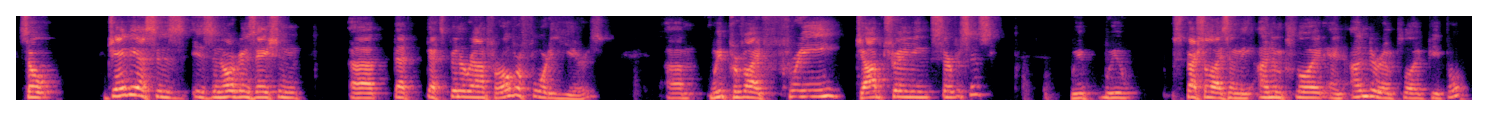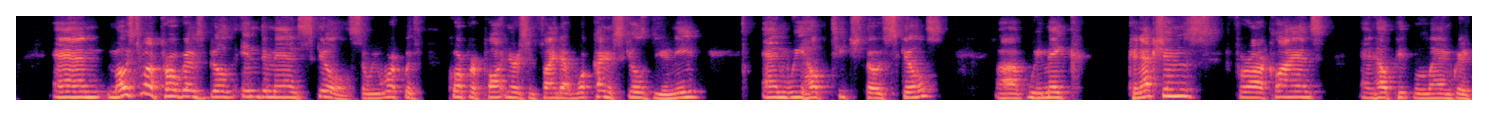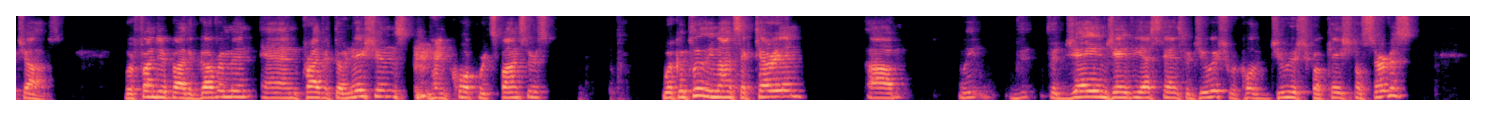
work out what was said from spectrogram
So JVS is is an organization uh, that that's been around for over 40 years. Um, we provide free job training services. We we specialize in the unemployed and underemployed people. And most of our programs build in-demand skills. So we work with corporate partners and find out what kind of skills do you need and we help teach those skills. Uh, we make connections for our clients and help people land great jobs. We're funded by the government and private donations and corporate sponsors. We're completely non-sectarian. Um, we, the, J in JVS stands for Jewish. We're called Jewish Vocational Service,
